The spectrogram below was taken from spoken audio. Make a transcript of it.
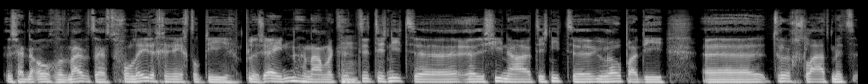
zijn de ogen wat mij betreft volledig gericht op die plus één. Namelijk, hmm. het, is niet uh, China, het is niet Europa die terugslaat met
